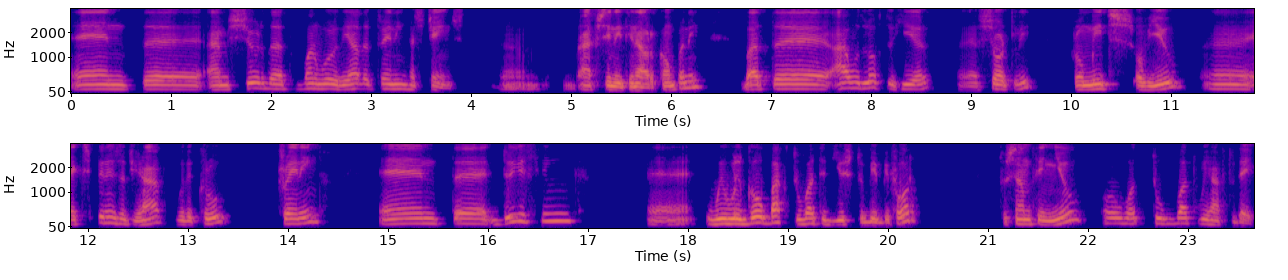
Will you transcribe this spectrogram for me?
And I'm sure that one way or the other, training has changed. Um, I've seen it in our company. But uh, I would love to hear uh, shortly from each of you uh, experience that you have with the crew training. And do you think we will go back to what it used to be before, to something new, or what to what we have today?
